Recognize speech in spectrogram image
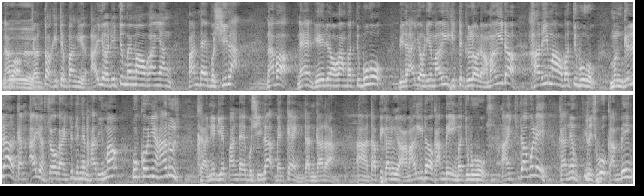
Nampak? Hmm. Contoh kita panggil ayah dia tu memang orang yang pandai bersilat. Nampak? Nah, dia dia orang batu buruk. Bila ayah dia mari kita gelar dah. Mari dah. Harimau batu buruk. Menggelarkan ayah seorang itu dengan harimau hukumnya harus kerana dia pandai bersilat, bekeng dan garang. Ah, tapi kalau ya mari dah kambing batu buruk. Ah itu tak boleh. Kerana bila sebut kambing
